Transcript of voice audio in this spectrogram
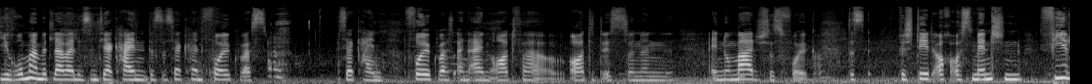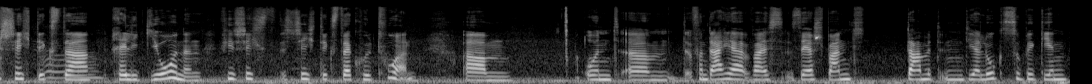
die Roma mittlerweile sind ja kein, das ist ja kein Volk, was ist ja kein Volk, was an einen Ort verortet ist, sondern ein nomadisches Volk. Das besteht auch aus Menschen vielschichtigster Religionen, vielschichtigster Kulturen. Ähm, und ähm, von daher war es sehr spannend, damit in Dialog zu beginnen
